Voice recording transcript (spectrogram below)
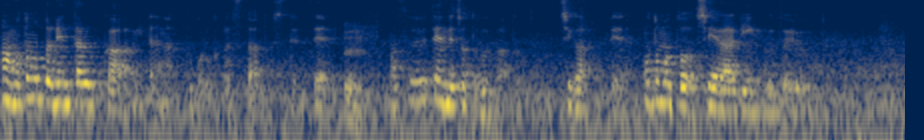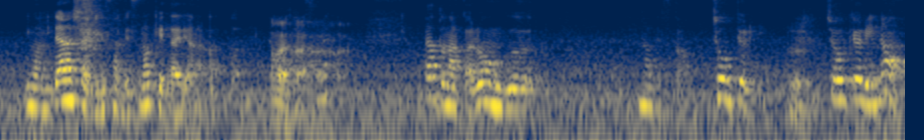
うん。もともとレンタルカーみたいなところからスタートしてて、うん。まあ、そういう点でちょっとウーバーと違ってもともとシェアリングという今みたいなシェアリングサービスの形態ではなかったはいはいはいですねはあとなんかロングなんですか長距離。いうん。長距離の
